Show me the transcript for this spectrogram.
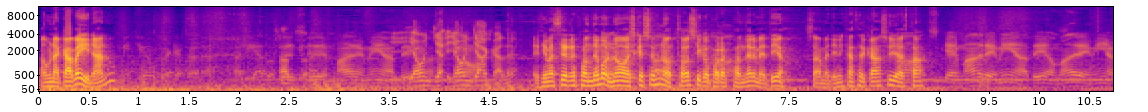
a una cabeira, ¿no? Sí, sí, madre mía, tío. Y a un, ya, un jackal, eh. Encima si respondemos, no, es que sois unos tóxicos por responderme, tío. O sea, me tenéis que hacer caso y ya No, está. Es que madre mía, tío, madre mía,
